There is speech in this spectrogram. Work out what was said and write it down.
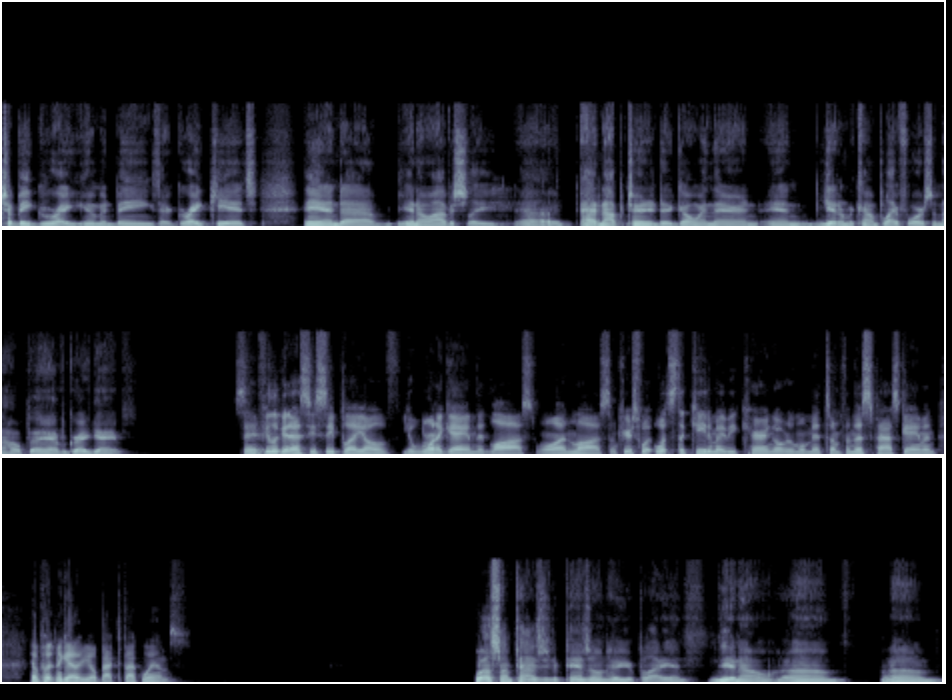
to be great human beings. They're great kids, and uh, you know, obviously, uh, had an opportunity to go in there and and get them to come play for us, and I hope they have a great game. Say, if you look at SEC play, y'all you won a game, then lost, won, lost. I'm curious, what, what's the key to maybe carrying over the momentum from this past game and you know, putting together you know back to back wins? Well, sometimes it depends on who you're playing, you know, um, um,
